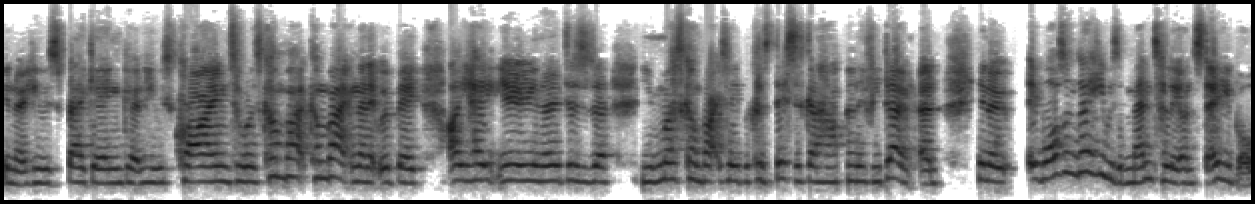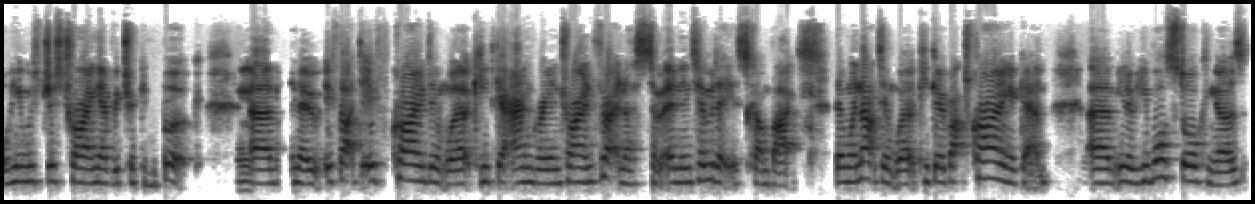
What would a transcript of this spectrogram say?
you know, he was begging and he was crying to us, come back, come back. And then it would be, I hate you, you know, you must come back to me because this is going to happen if you don't. And, you know, it wasn't that he was mentally unstable. He was just trying every trick in the book. Mm. Um, you know, if that, if crying didn't work, he'd get angry and try and threaten us to, and intimidate us to come back. Then when that didn't work, he'd go back to crying again. Um, you know, he was stalking us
